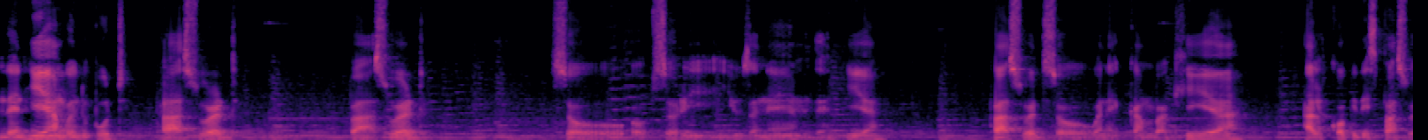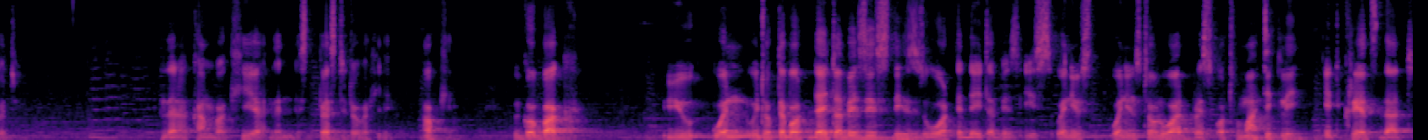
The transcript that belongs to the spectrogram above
And then here I'm going to put password, password. So, oh, sorry, username, and then here, password. So when I come back here, I'll copy this password and then I'll come back here and then just paste it over here. Okay, we go back. You when we talked about databases, this is what the database is. When you when you install WordPress, automatically it creates that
